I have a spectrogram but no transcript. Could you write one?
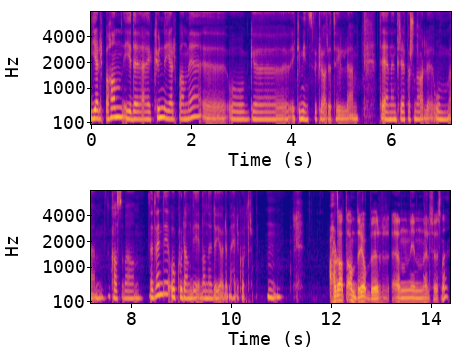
hjelpe han i det jeg kunne hjelpe han med, eh, og eh, ikke minst forklare til, eh, til 113-personalet om hva som var nødvendig, og hvordan vi var nødt til å gjøre det med helikopter. Mm. Har du hatt andre jobber enn innen helsevesenet?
